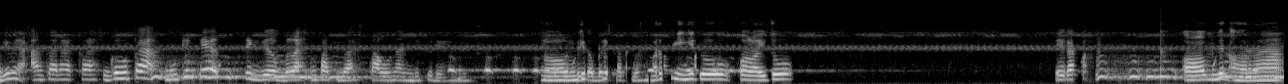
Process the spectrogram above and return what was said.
gimana ya antara kelas gue lupa mungkin kayak 13 14 tahunan gitu deh. no Umur mungkin 13 14 ngerti gitu kalau itu ya kan oh mungkin orang.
